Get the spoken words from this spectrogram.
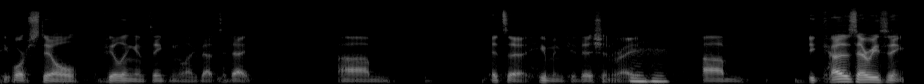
people are still feeling and thinking like that today. Um, it's a human condition, right? Mhm. um, because everything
